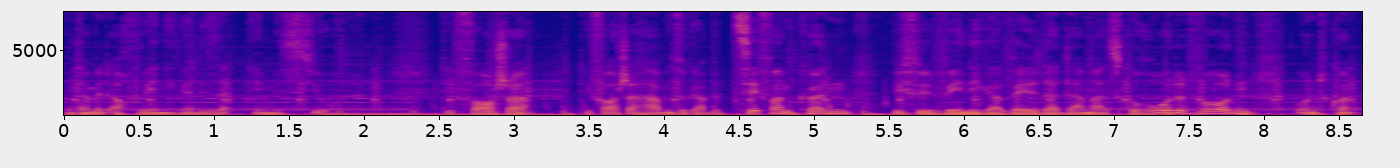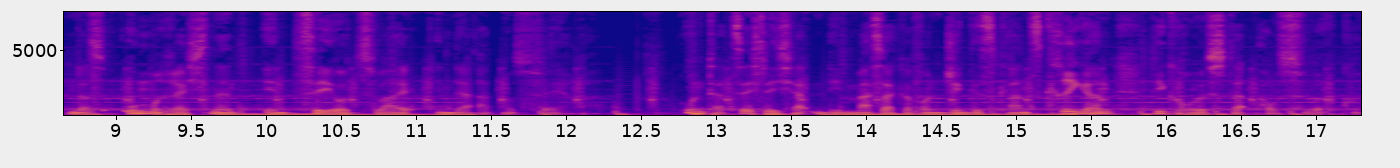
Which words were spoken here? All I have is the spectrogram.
und damit auch weniger dieser Emissionen. Die Forscher, die Forscher haben sogar beziffern können, wie viel weniger Wälder damals gerodet wurden und konnten das umrechnen in CO2 in der Atmosphäre. Und tatsächlich hatten die Massaker von Genghis Khans Kriegern die größte Auswirkung.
